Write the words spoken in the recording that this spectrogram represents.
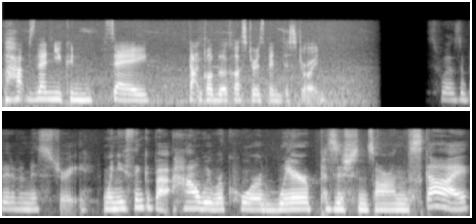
perhaps then you can say that globular cluster has been destroyed was a bit of a mystery. When you think about how we record where positions are on the sky,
